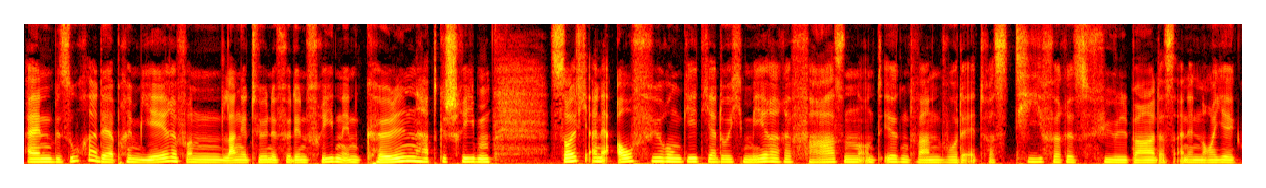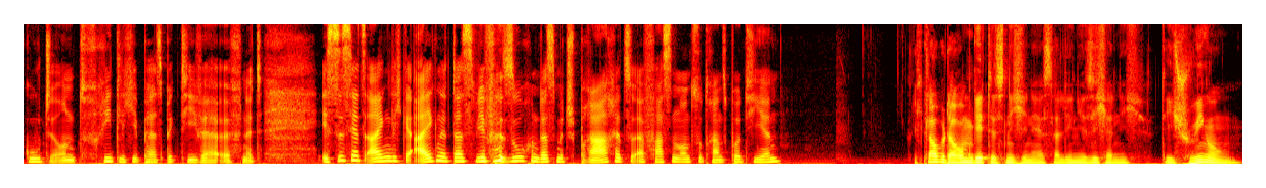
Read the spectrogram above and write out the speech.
Ein Besucher der Premiere von Lange Töne für den Frieden in Köln hat geschrieben, Solch eine Aufführung geht ja durch mehrere Phasen und irgendwann wurde etwas Tieferes fühlbar, das eine neue, gute und friedliche Perspektive eröffnet. Ist es jetzt eigentlich geeignet, dass wir versuchen, das mit Sprache zu erfassen und zu transportieren? Ich glaube, darum geht es nicht in erster Linie, sicher nicht. Die Schwingung,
